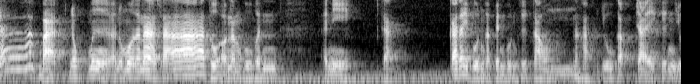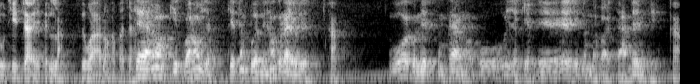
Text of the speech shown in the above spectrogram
จักบาทยกมืออนุโมทนาสาธุเอาน้ำผู้เพิ่นอันนี้ก็ก็ได้บุญกับเป็นบุญคือเก่านะครับ อยู่กับใจขึ้นอยู่ที่ใจเป็นหลัก คือว่าเนาะครับอาจารย์แค่เฮาคิดว่าเฮาอยากเก็บน้ำเพิ่นนี่เฮาก็ได้อยู่ดิครับโอ้ยคนเฮ็ดกำแพงบอกโอ้ยอยากเก็บเด้เฮ็ดน้ำแบบว่าอาจารย์ได้จังซี่ครับ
